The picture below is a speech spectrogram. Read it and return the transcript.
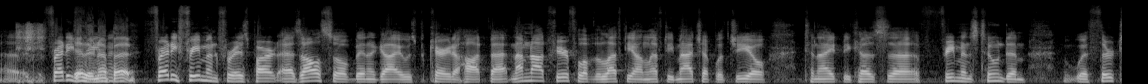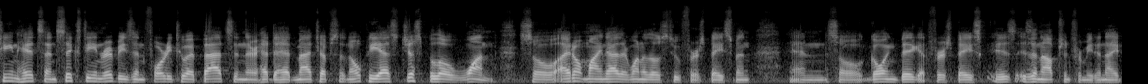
Uh, Freddie yeah, Freeman, they're not bad. Freddie Freeman, for his part, has also been a guy who's carried a hot bat, and I'm not fearful of the lefty on lefty matchup with Gio tonight because uh, Freeman's tuned him with 13 hits and 16 ribbies and 42 at bats in their head to head matchups, and OPS just below one. So I don't mind either one of those two first basemen, and so going big at first base is, is an option for me tonight.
